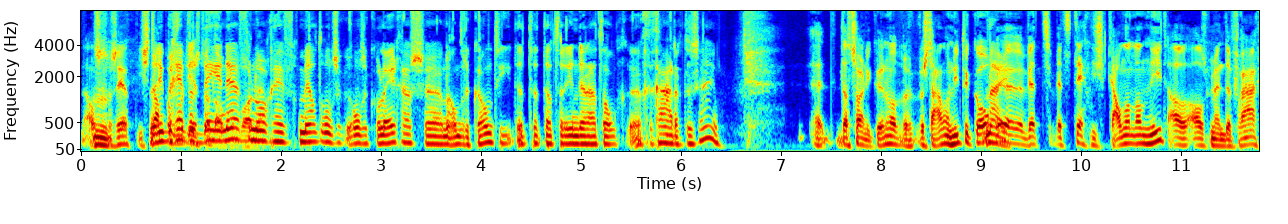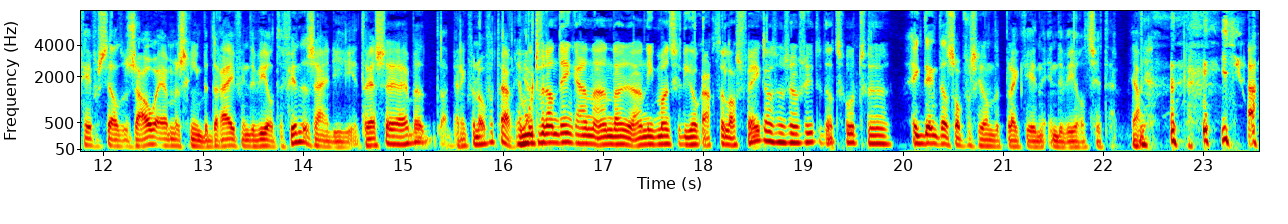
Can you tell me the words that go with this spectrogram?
Als Hmm. gezegd, die stappen ik begreep dat BNR vanochtend heeft gemeld, onze, onze collega's aan de andere kant... Die, dat, dat, dat er inderdaad al gegadigden zijn. Eh, Dat zou niet kunnen, want we, staan nog niet te koop. Nee. Eh, wet, wetstechnisch kan er dan niet. Al- Als men de vraag heeft gesteld, zouden er misschien bedrijven in de wereld te vinden zijn die interesse hebben? Daar ben ik van overtuigd. En ja. moeten we dan denken aan, aan, aan die mensen die ook achter Las Vegas en zo zitten? Dat soort... eh, Ik denk dat ze op verschillende plekken in, in de wereld zitten. Ja.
